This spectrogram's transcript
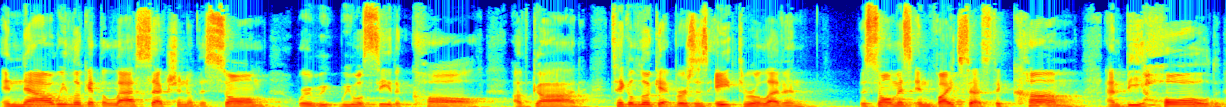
And now we look at the last section of the psalm where we, we will see the call of God. Take a look at verses 8 through 11. The psalmist invites us to come and behold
